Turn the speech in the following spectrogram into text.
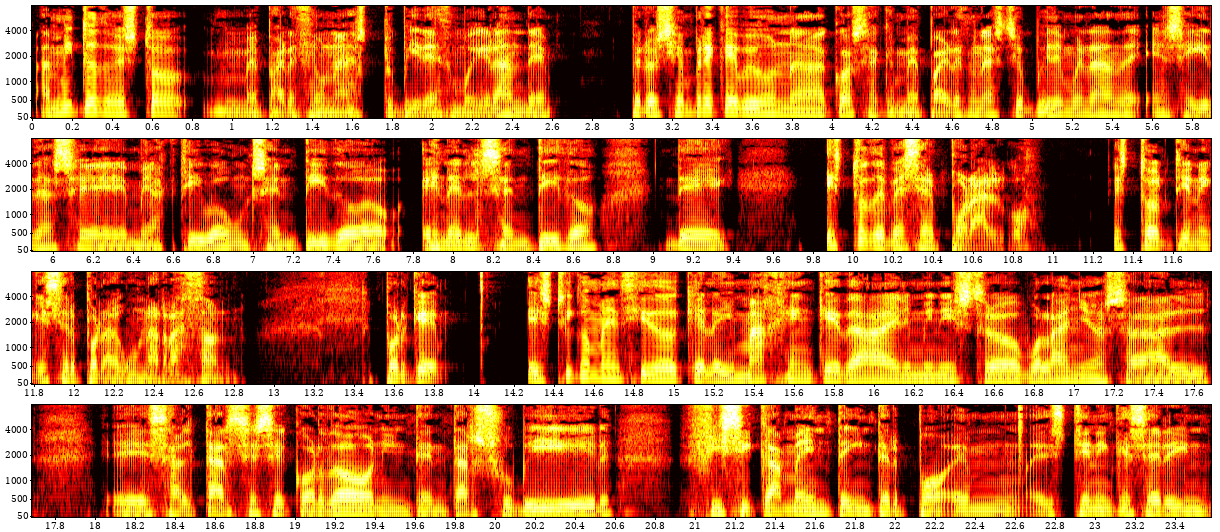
A mí todo esto me parece una estupidez muy grande pero siempre que veo una cosa que me parece una estupidez muy grande, enseguida se me activa un sentido, en el sentido de esto debe ser por algo. Esto tiene que ser por alguna razón. Porque estoy convencido de que la imagen que da el ministro Bolaños al eh, saltarse ese cordón, intentar subir físicamente, eh, tienen que ser eh,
